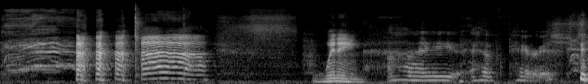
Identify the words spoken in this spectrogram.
Winning. I have perished.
